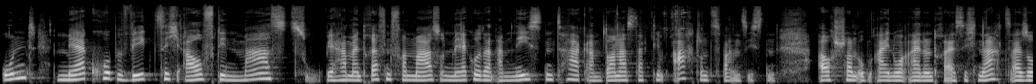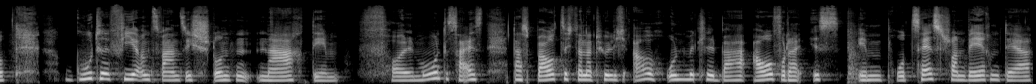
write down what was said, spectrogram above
Und Merkur bewegt sich auf den Mars zu. Wir haben ein Treffen von Mars und Merkur dann am nächsten Tag, am Donnerstag, dem 28. Auch schon um 1.31 Uhr nachts, also gute 24 Stunden nach dem Vollmond. Das heißt, das baut sich dann natürlich auch unmittelbar auf oder ist im Prozess schon während der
